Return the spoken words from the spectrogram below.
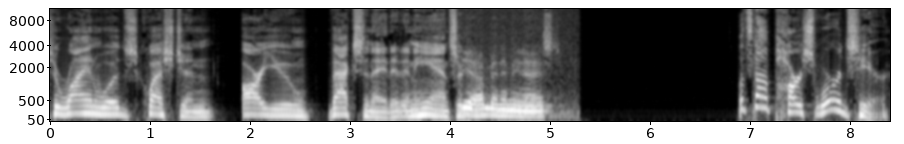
to Ryan Wood's question, Are you vaccinated? And he answered, Yeah, I've been immunized. Let's not parse words here.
